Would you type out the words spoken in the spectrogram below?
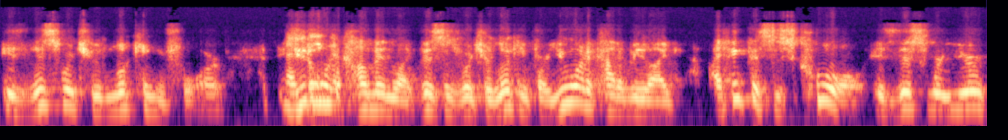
is this what you're looking for? I you don't want to come in like this is what you're looking for. You want to kind of be like, I think this is cool. Is this where you're?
